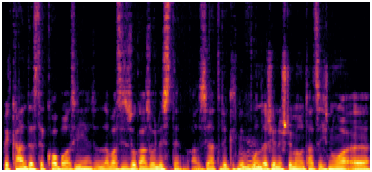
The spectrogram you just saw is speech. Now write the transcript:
bekannteste Chor Brasiliens. Und da war sie sogar Solistin. Also sie hat wirklich eine wunderschöne Stimme und hat sich nur äh,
